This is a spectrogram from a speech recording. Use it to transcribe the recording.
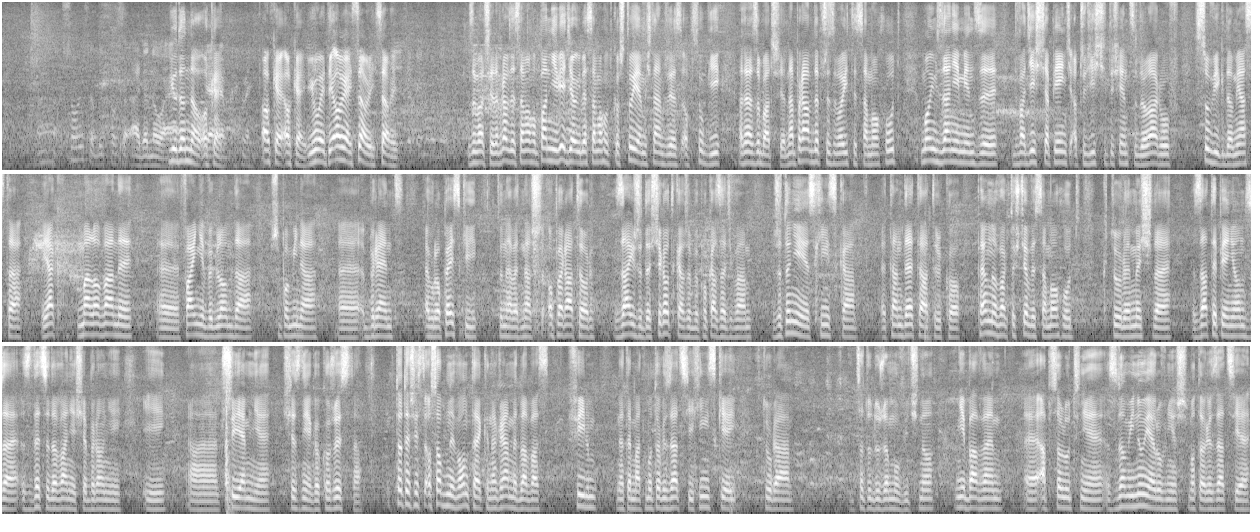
Sorry, sir, because I don't know. You don't know, okay. Yeah, Okej, okej, you waiting. Okej, sorry, sorry. Zobaczcie, naprawdę samochód, pan nie wiedział ile samochód kosztuje, myślałem, że jest obsługi, a teraz zobaczcie, naprawdę przyzwoity samochód, moim zdaniem między 25 a 30 tysięcy dolarów, suwik do miasta, jak malowany, e, fajnie wygląda, przypomina e, brand europejski, tu nawet nasz operator zajrzy do środka, żeby pokazać Wam, że to nie jest chińska tandeta, tylko pełnowartościowy samochód, który myślę za te pieniądze zdecydowanie się broni i e, przyjemnie się z niego korzysta. To też jest osobny wątek, nagramy dla Was film na temat motoryzacji chińskiej, która co tu dużo mówić, no niebawem e, absolutnie zdominuje również motoryzację,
